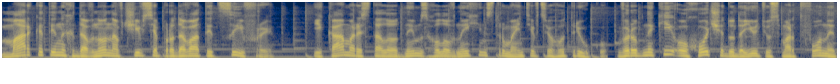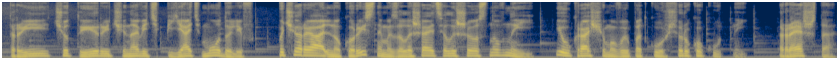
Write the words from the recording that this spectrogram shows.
Маркетинг давно навчився продавати цифри, і камери стали одним з головних інструментів цього трюку. Виробники охоче додають у смартфони 3, 4 чи навіть 5 модулів, хоча реально корисними залишається лише основний, і у кращому випадку ширококутний. Решта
